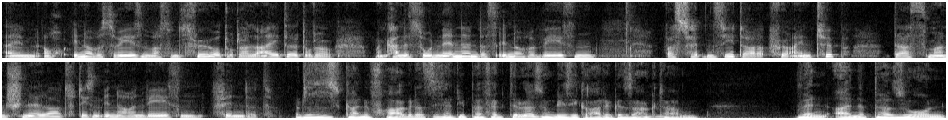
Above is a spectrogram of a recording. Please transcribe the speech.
ein auch inneres Wesen, was uns führt oder leitet oder man kann es so nennen, das innere Wesen. Was hätten Sie da für einen Tipp, dass man schneller zu diesem inneren Wesen findet? Das ist keine Frage, das ist ja die perfekte Lösung, die Sie gerade gesagt mhm. haben. Wenn eine Person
